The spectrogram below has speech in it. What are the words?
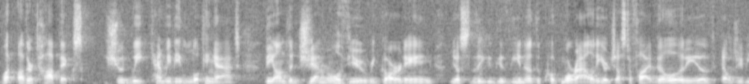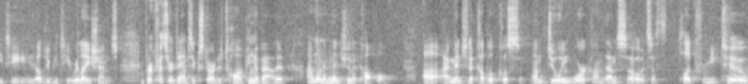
What other topics should we, can we be looking at beyond the general view regarding just the, you know, the quote, morality or justifiability of LGBT, LGBT relations? And Professor Adamczyk started talking about it. I want to mention a couple. Uh, I mentioned a couple because I'm doing work on them, so it's a plug for me too.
